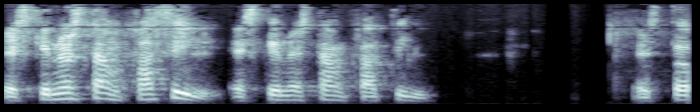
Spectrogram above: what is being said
Es que no es tan fácil, es que no es tan fácil. Esto...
